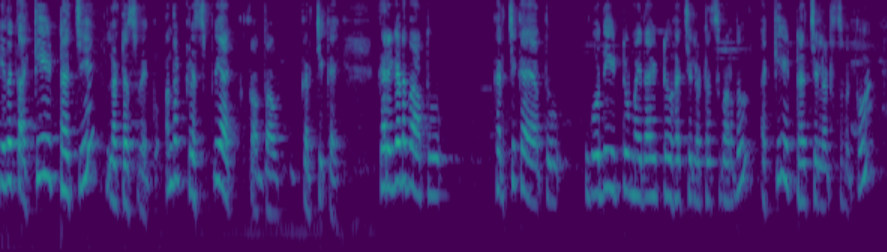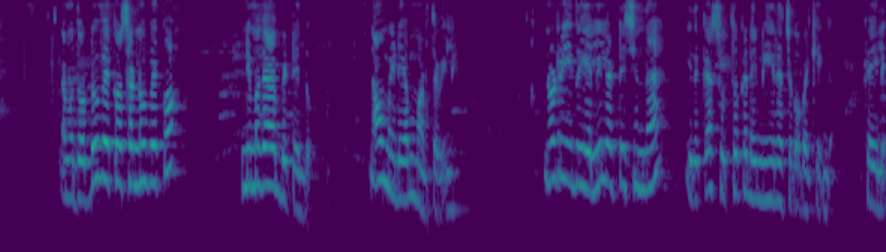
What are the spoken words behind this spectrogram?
ಇದಕ್ಕೆ ಅಕ್ಕಿ ಹಿಟ್ಟು ಹಚ್ಚಿ ಲಟ್ಟಿಸ್ಬೇಕು. ಅಂದ್ರೆ ಕ್ರಿಸ್ಪಿ ಆಗ್ತಾವೆ ಕರ್ಚಿಕಾಯಿ. ಕರಿಗಡಬಾತು, ಕರ್ಚಿಕಾಯಿ ಆಯ್ತು ಗೋಧಿ ಹಿಟ್ಟು, ಮೈದಾ ಹಿಟ್ಟು ಹಚ್ಚಿ ಲಟ್ಟಿಸ್ಬಾರ್ದು. ಅಕ್ಕಿ ಹಿಟ್ಟು ಹಚ್ಚಿ ಲಟ್ಟಿಸ್ಬೇಕು. ನಮಗೆ ದೊಡ್ಡ ಬೇಕೋ ಸಣ್ಣ ಬೇಕೋ ನಿಮಗೆ ಬಿಟ್ಟಿದ್ದು. ನಾವು ಮೀಡಿಯಮ್ ಮಾಡ್ತೇವೆ ಇಲ್ಲಿ. ನೋಡಿರಿ, ಇದು ಎಲ್ಲಿ ಲಟ್ಟಿಸಿಂದ ಇದಕ್ಕೆ ಸುತ್ತ ಕಡೆ ನೀರು ಹಚ್ಕೋಬೇಕು ಹಿಂಗೆ, ಕೈಲಿ.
